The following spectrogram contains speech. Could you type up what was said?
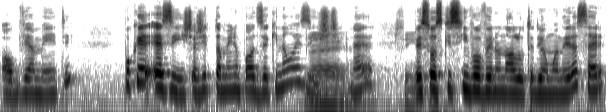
obviamente, porque existe, a gente também não pode dizer que não existe, é, né? Sim. Pessoas que se envolveram na luta de uma maneira séria,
